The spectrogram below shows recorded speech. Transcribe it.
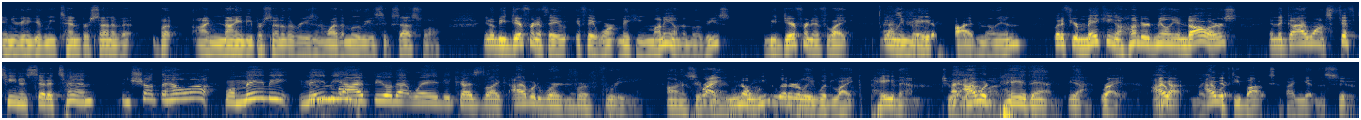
and you're going to give me ten percent of it, but I'm ninety percent of the reason why the movie is successful. You know, it'd be different if they if they weren't making money on the movies. It'd be different if like they That's only true. made five million. But if you're making a hundred million dollars and the guy wants fifteen instead of ten, then shut the hell up. Well, maybe maybe I feel that way because like I would work for free on a Superman. Right? movie. No, we literally would like pay them to. I, I would us- pay them. Yeah, Right. I, I- got like I would- fifty bucks if I can get in the suit.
